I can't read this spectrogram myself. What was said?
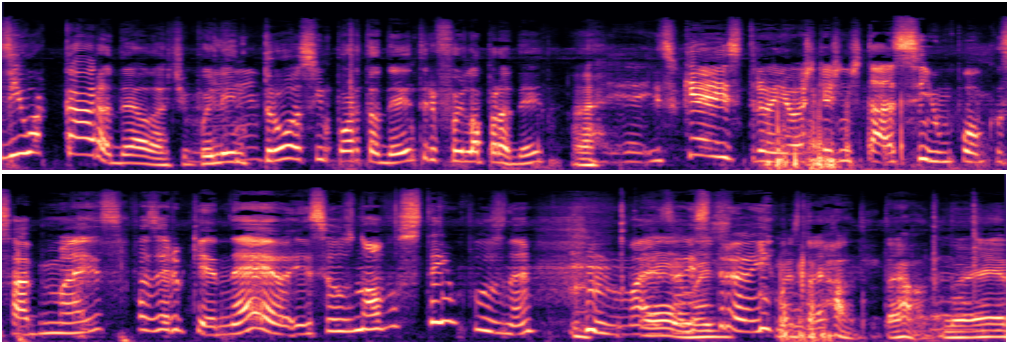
viu a cara dela. Tipo, ele entrou assim, porta dentro e foi lá pra dentro. É. É, isso que é estranho, eu acho que a gente tá assim um pouco, sabe? Mas fazer o quê, né? Esses são os novos tempos, né? mas é, mas, estranho. Mas tá errado, tá errado. né? É,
